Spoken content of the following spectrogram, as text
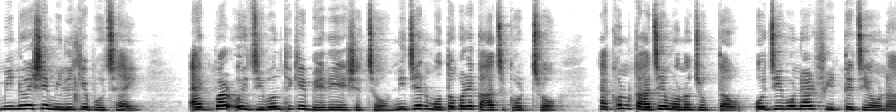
মিনু এসে মিলিকে বোঝায়, একবার ওই জীবন থেকে বেরিয়ে এসেছ, নিজের মতো করে কাজ করছ। এখন কাজে মনোযোগ দাও। ও জীবনে আর ফিরতে চেও না।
